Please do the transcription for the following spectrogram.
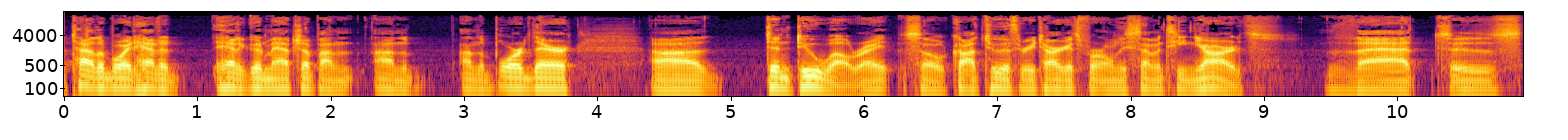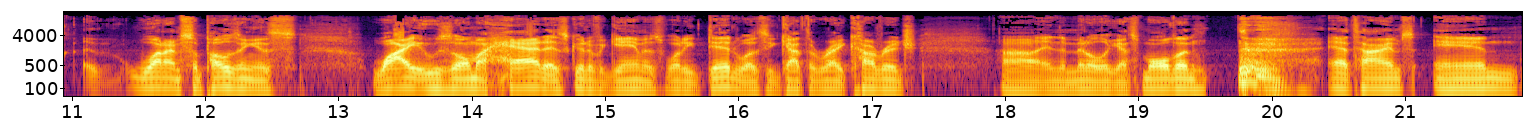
Tyler Boyd had a had a good matchup on on the on the board there. Uh, didn't do well, right? So caught two or three targets for only 17 yards. That is what I'm supposing is why Uzomah had as good of a game as what he did was he got the right coverage uh, in the middle against Molden at times and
